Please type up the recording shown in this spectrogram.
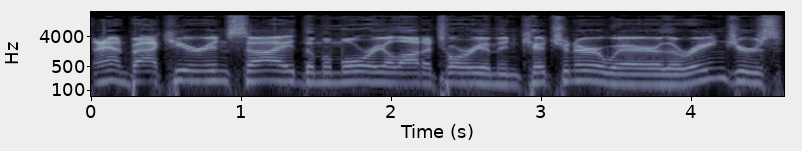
And back here inside the Memorial Auditorium in Kitchener, where the Rangers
